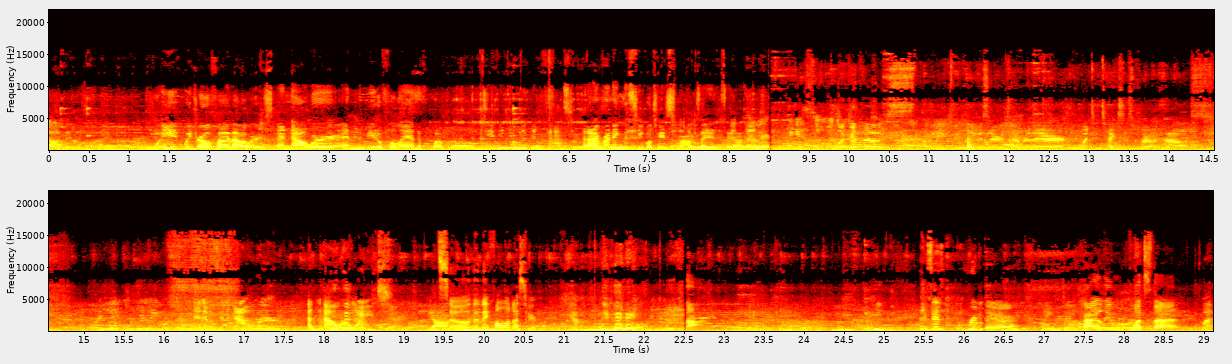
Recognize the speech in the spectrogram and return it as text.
hours. We, we drove five hours and now we're in the beautiful land of Pueblo. Do you think it would have been faster? And I'm running the steeplechase tomorrow because I didn't say that earlier. Look at those losers over there who went to Texas Roadhouse. And it was an hour. An hour wait. Yeah. So then they followed us here. It says There. Kylie, what's that? What?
